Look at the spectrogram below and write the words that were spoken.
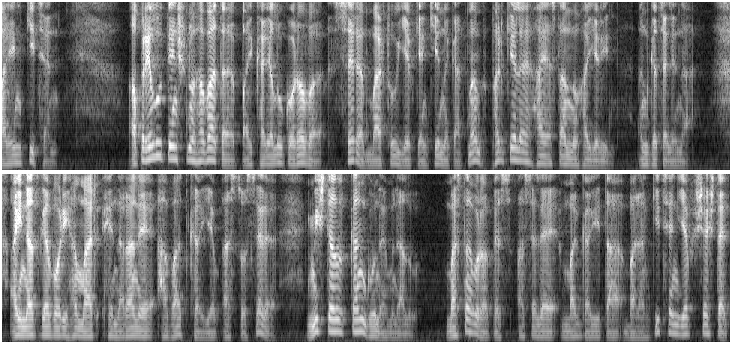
Բարենկիցեն։ Ապրելու տենչն ու հավատը, պայքարելու կորովը, սերը մարդու եւ կյանքի նկատմամբ փրկել է Հայաստանն ու հայերին, ընդգծել է նա։ Այն ազգը, որի համար հենարան է հավատքը եւ Աստծո սերը, միշտ էլ կանգուն է մնալու մասնավորապես ասել է Մարգարիտա Բարանկիցեն եւ շեշտել.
